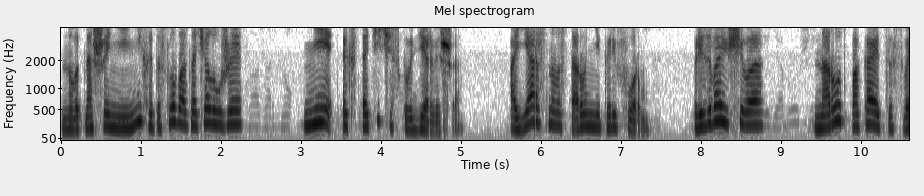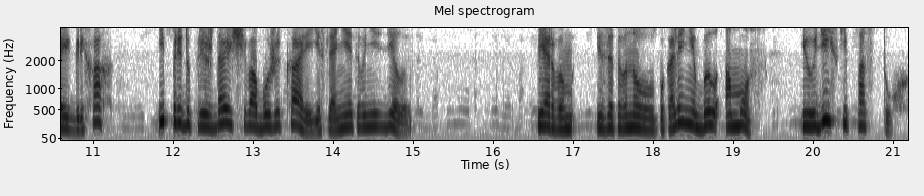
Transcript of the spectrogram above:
но в отношении них это слово означало уже не экстатического дервиша, а яростного сторонника реформ, призывающего народ покаяться в своих грехах и предупреждающего о Божьей каре, если они этого не сделают. Первым из этого нового поколения был Амос, иудейский пастух.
